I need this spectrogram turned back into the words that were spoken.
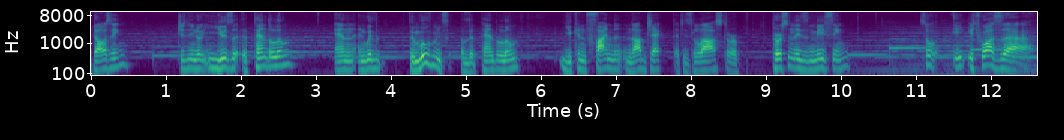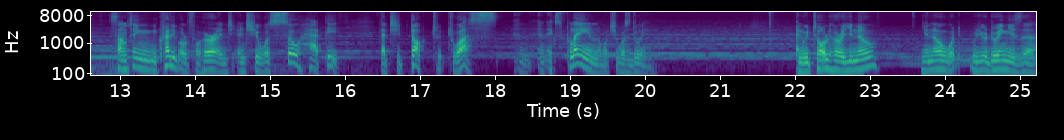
dowsing. Just, you know, use a pendulum and, and with the movements of the pendulum, you can find an object that is lost or a person is missing. So it, it was uh, something incredible for her, and, and she was so happy that she talked to, to us and, and explained what she was doing. And we told her, you know, you know what you're doing is, uh,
